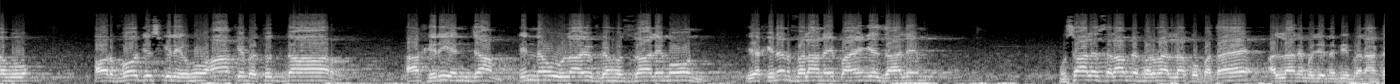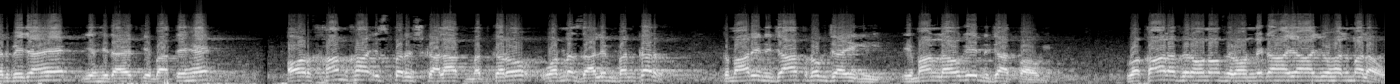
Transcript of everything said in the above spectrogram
له، اور وہ جس کے لیے ہو، عاقبت الدار، آخری انجام انه لا يفلح الظالمون، یقیناً فلاں نہیں پائیں گے ظالم۔ موسیٰ علیہ السلام نے فرمایا، اللہ کو پتا ہے، اللہ نے مجھے نبی بنا کر بھیجا ہے، یہ ہدایت کی باتیں ہیں، اور خام خواہ اس پر اشکالات مت کرو، ورنہ ظالم بن کر تمہاری نجات رک جائے گی۔ ایمان لاؤ گے، نجات پاؤ گی وقال فرعون فرعون نے کہا، یا جو حل ملاؤ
